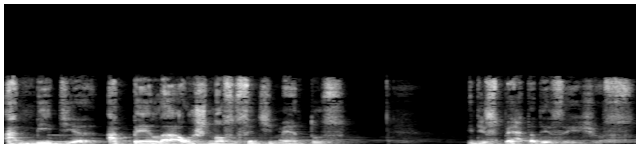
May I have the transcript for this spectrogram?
A mídia apela aos nossos sentimentos e desperta desejos.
